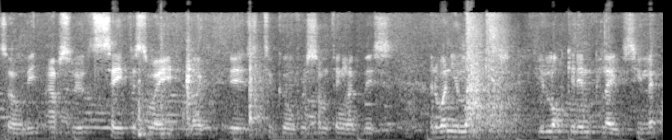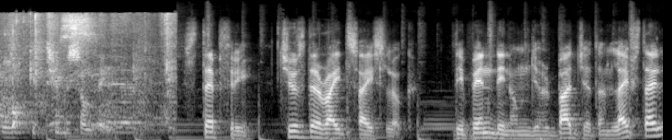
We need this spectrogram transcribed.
So the absolute safest way like is to go for something like this. And when you lock it, you lock it in place. You let lock it to something. Step 3. Choose the right size lock. Depending on your budget and lifestyle,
